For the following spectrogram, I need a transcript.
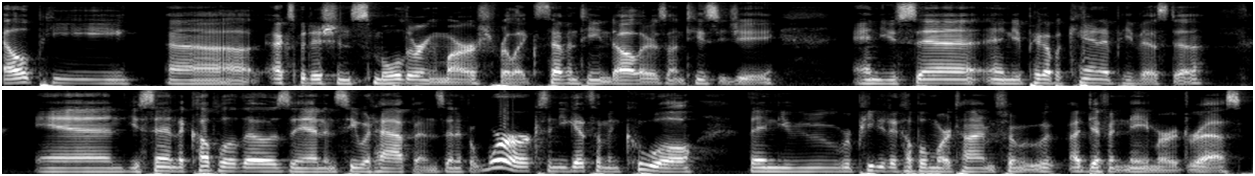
LP uh, Expedition Smoldering Marsh for like $17 on TCG, and you send and you pick up a Canopy Vista, and you send a couple of those in and see what happens. And if it works and you get something cool, then you repeat it a couple more times from a different name or address.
